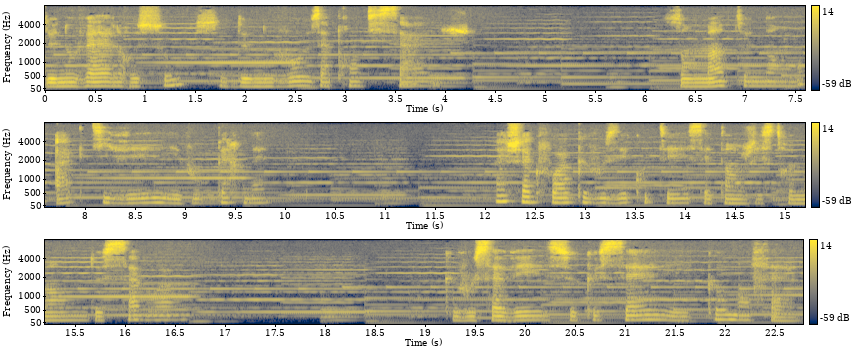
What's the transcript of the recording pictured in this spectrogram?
De nouvelles ressources, de nouveaux apprentissages sont maintenant activés et vous permettent à chaque fois que vous écoutez cet enregistrement de savoir que vous savez ce que c'est et comment faire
